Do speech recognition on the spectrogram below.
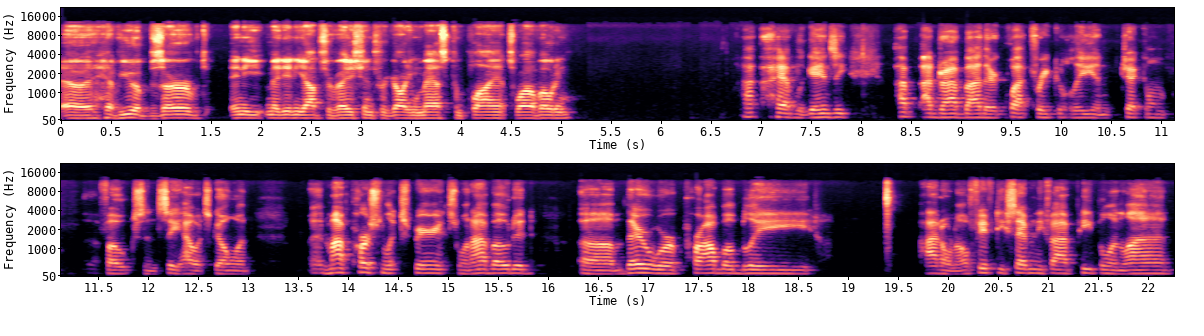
Uh, have you observed any, made any observations regarding mask compliance while voting? I have Leganzi. I, I drive by there quite frequently and check on folks and see how it's going. In my personal experience, when I voted, um, there were probably I don't know, 50, 75 people in line.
